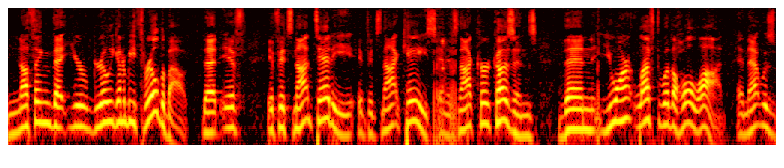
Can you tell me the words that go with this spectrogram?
nothing that you're really going to be thrilled about. That if if it's not Teddy, if it's not Case, and it's not Kirk Cousins, then you aren't left with a whole lot. And that was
